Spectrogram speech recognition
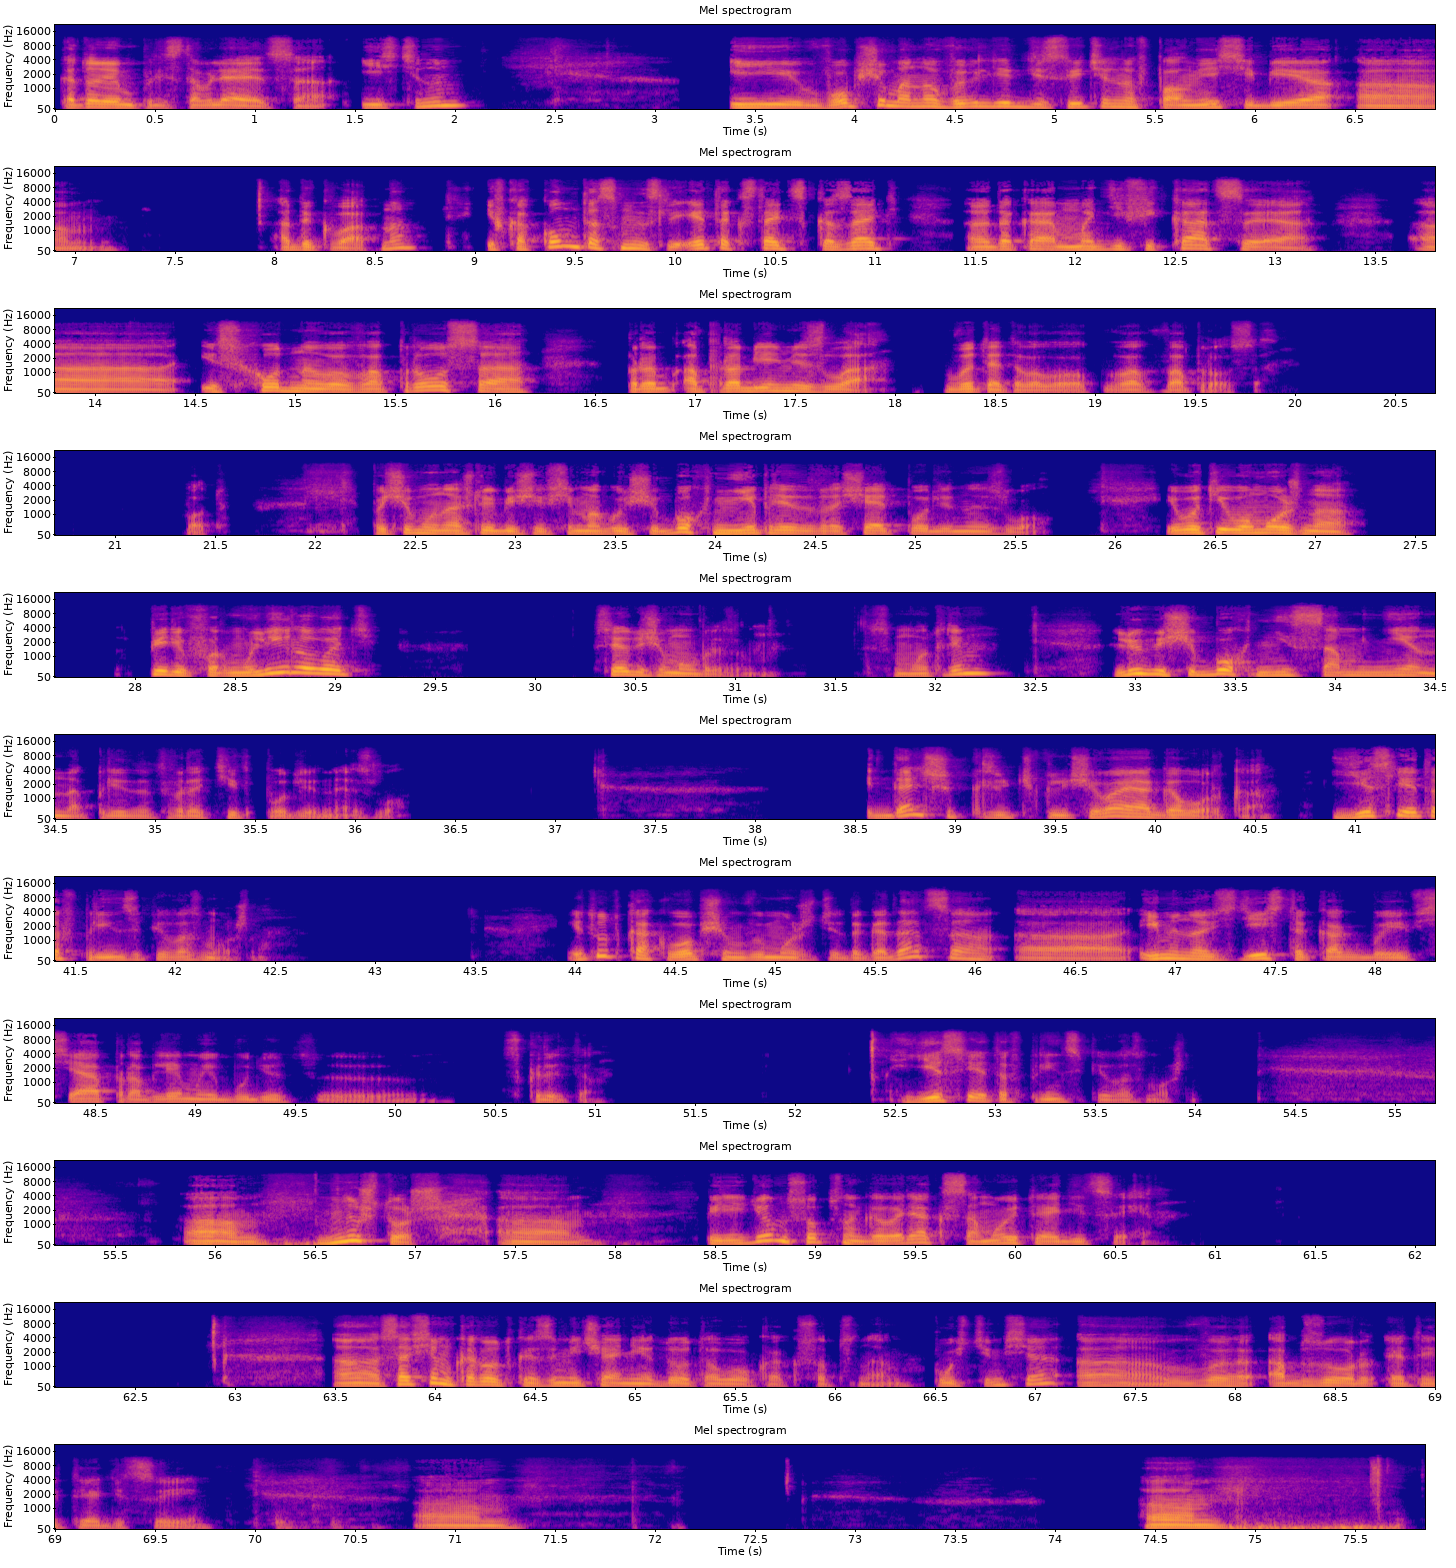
которое ему представляется истинным, и, в общем, оно выглядит действительно вполне себе э, адекватно. И в каком-то смысле это, кстати сказать, э, такая модификация э, исходного вопроса про, о проблеме зла, вот этого вопроса. Вот. Почему наш любящий всемогущий Бог не предотвращает подлинное зло? И вот его можно переформулировать следующим образом. Смотрим. Любящий Бог, несомненно, предотвратит подлинное зло. И дальше ключ, ключевая оговорка. Если это в принципе возможно. И тут, как, в общем, вы можете догадаться, а, именно здесь-то как бы вся проблема и будет э, скрыта если это в принципе возможно. Ну что ж, перейдем, собственно говоря, к самой этой. А, совсем короткое замечание до того, как, собственно, пустимся а, в обзор этой Теодицеи.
